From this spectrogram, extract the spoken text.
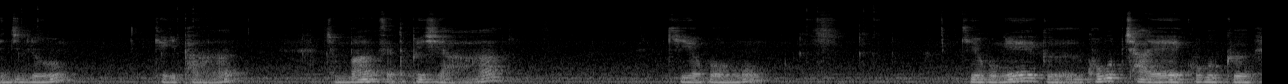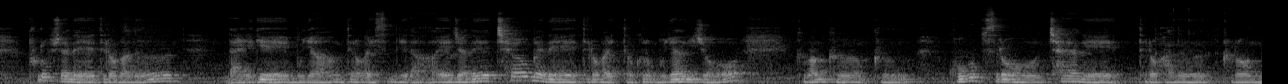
엔진룸, 계기판, 전방 센터페시아, 기어봉, 기어봉의 그 고급차에 고급 그 풀옵션에 들어가는 날개 문양 들어가 있습니다. 예전에 체어맨에 들어가 있던 그런 문양이죠. 그만큼 그 고급스러운 차량에 들어가는 그런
